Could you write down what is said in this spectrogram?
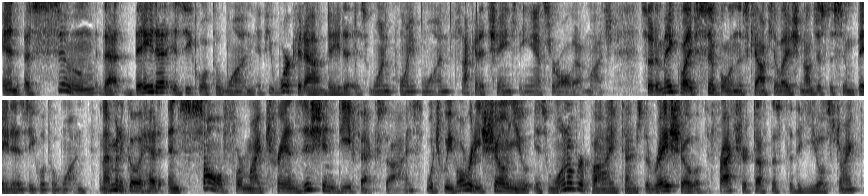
and assume that beta is equal to 1. If you work it out, beta is 1.1. It's not going to change the answer all that much. So to make life simple in this calculation, I'll just assume beta is equal to 1. And I'm going to go ahead and solve for my transition defect size, which we've already shown you is 1 over pi times the ratio of the fracture toughness to the yield strength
